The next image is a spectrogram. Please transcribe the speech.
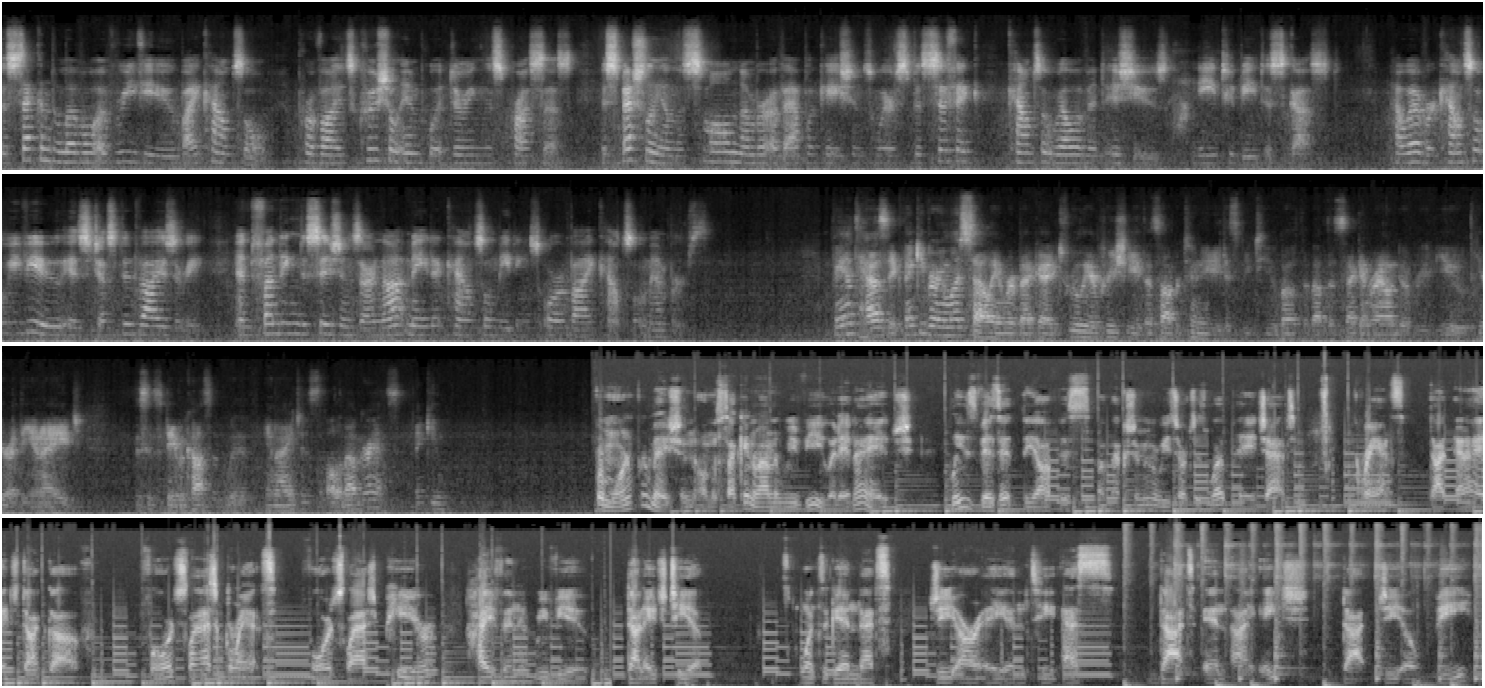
The second level of review by council provides crucial input during this process especially on the small number of applications where specific council relevant issues need to be discussed. However, council review is just advisory, and funding decisions are not made at council meetings or by council members. Fantastic. Thank you very much, Sally and Rebekah. I truly appreciate this opportunity to speak to you both about the second round of review here at the NIH. This is David Kosub with NIH's All About Grants. Thank you. For more information on the second round of review at NIH, please visit the Office of Extramural Research's webpage at grants.nih.gov forward slash grants forward slash peer hyphen review dot. Once again, that's G R A N T S dot N I H dot G O V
